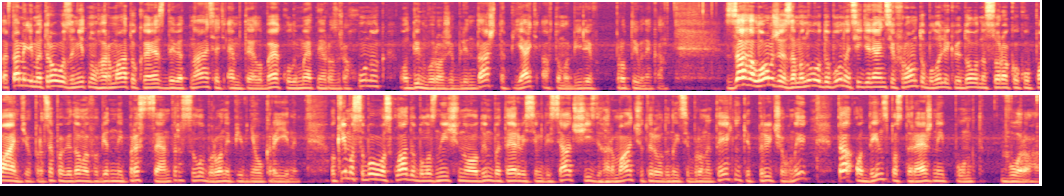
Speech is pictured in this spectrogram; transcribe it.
100-мм зенітну гармату КС-19, МТЛБ, кулеметний розрахунок, один ворожий бліндаж та 5 автомобілів противника. Загалом же за минулу добу на цій ділянці фронту було ліквідовано 40 окупантів. Про це повідомив об'єднаний прес-центр Сил оборони Півдня України. Окрім особового складу, було знищено один БТР-80, 6 гармат, 4 одиниці бронетехніки, 3 човни та один спостережний пункт ворога.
